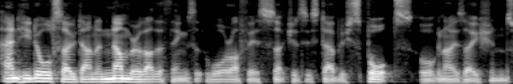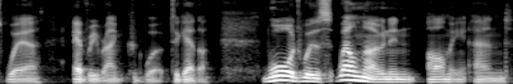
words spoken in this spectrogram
And he'd also done a number of other things at the War Office, such as establish sports organisations where every rank could work together. Ward was well known in army and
